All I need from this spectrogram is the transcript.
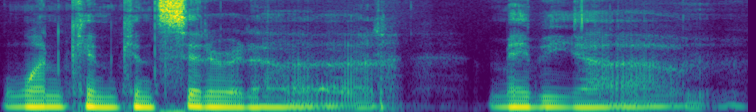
One can consider it a maybe a, um,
